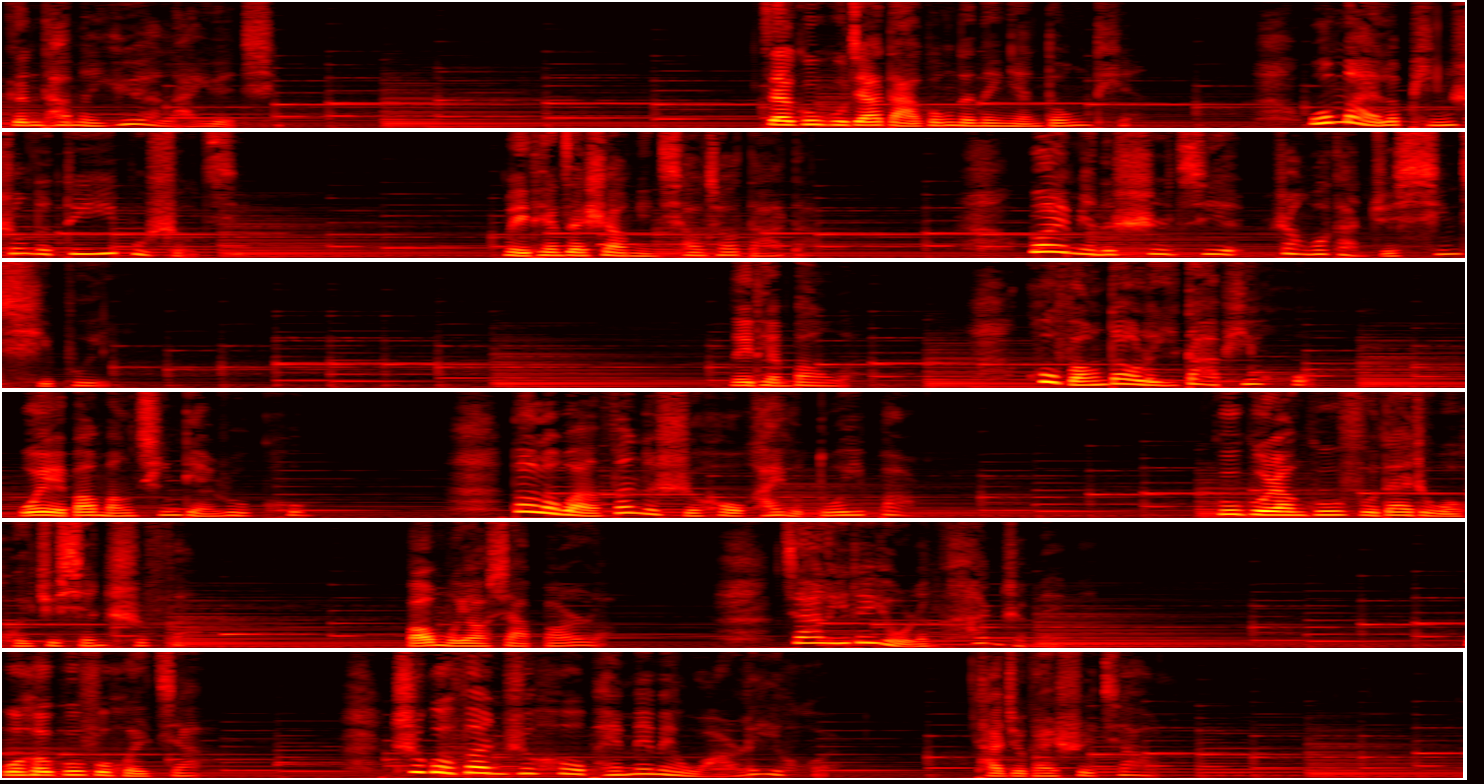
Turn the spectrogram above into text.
跟他们越来越亲。在姑姑家打工的那年冬天，我买了平生的第一部手机，每天在上面敲敲打打，外面的世界让我感觉新奇不已。那天傍晚，库房到了一大批货，我也帮忙清点入库。到了晚饭的时候，还有多一半。姑姑让姑父带着我回去先吃饭，保姆要下班了，家里得有人看着妹妹。我和姑父回家，吃过饭之后陪妹妹玩了一会儿，她就该睡觉了。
